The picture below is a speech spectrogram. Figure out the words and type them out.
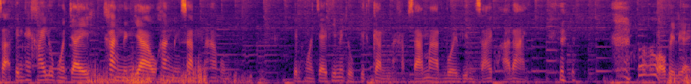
สะเป็นคล้ายๆรูปหัวใจข้างหนึ่งยาวข้างหนึ่งสั้นนะครับผม เป็นหัวใจที่ไม่ถูกปิดกันนะครับ สามารถบวยบินซ้ายขวาได้โอ้เอาไปเรื่อย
